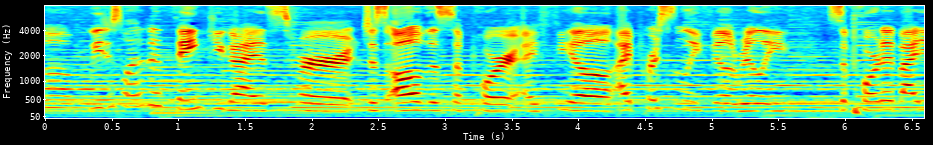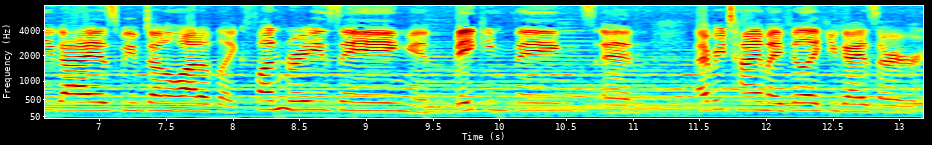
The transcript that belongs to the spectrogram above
Um, we just wanted to thank you guys for just all of the support. I feel, I personally feel really supported by you guys. We've done a lot of like fundraising and making things and every time I feel like you guys are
